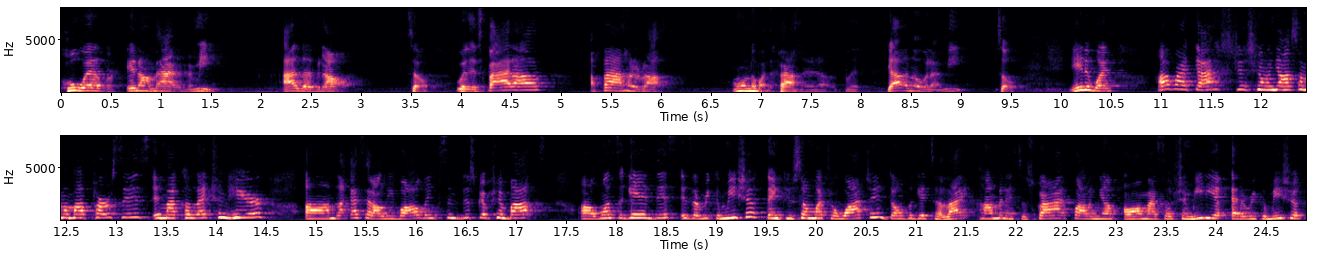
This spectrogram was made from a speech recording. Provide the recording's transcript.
whoever. It don't matter to me. I love it all. So whether it's five dollars or five hundred dollars. I don't know about the five hundred dollars, but y'all know what I mean. So anyway, all right guys, just showing y'all some of my purses in my collection here. Um, like I said, I'll leave all links in the description box. Uh, once again, this is Arika Misha. Thank you so much for watching. Don't forget to like, comment, and subscribe. Follow me on all my social media at Arika Misha.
